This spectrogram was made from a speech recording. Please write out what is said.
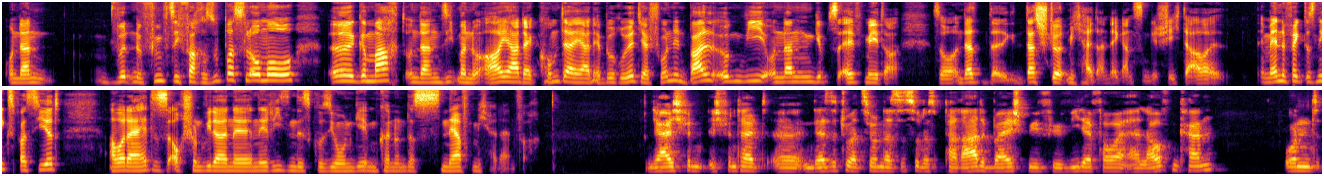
und dann wird eine 50-fache Super Slow-Mo äh, gemacht und dann sieht man nur, oh ja, der kommt da ja, der berührt ja schon den Ball irgendwie und dann gibt es elf Meter. So, und das, das stört mich halt an der ganzen Geschichte. Aber im Endeffekt ist nichts passiert, aber da hätte es auch schon wieder eine, eine Riesendiskussion geben können und das nervt mich halt einfach. Ja, ich finde ich find halt äh, in der Situation, das ist so das Paradebeispiel für wie der VAR laufen kann und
